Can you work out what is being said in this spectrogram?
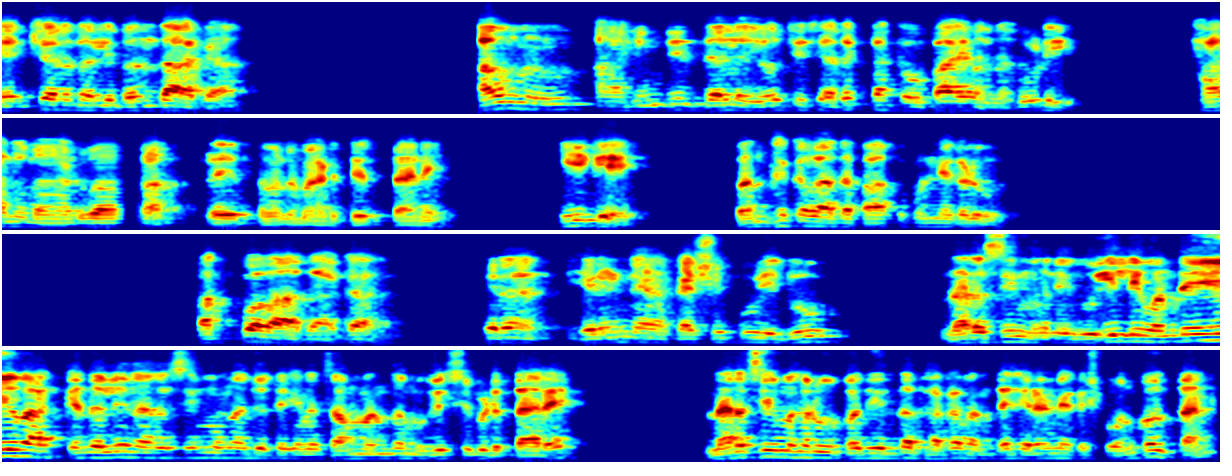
ಎಚ್ಚರದಲ್ಲಿ ಬಂದಾಗ ಅವನು ಆ ಹಿಂದಿದ್ದೆಲ್ಲ ಯೋಚಿಸಿ ಅದಕ್ಕೆ ತಕ್ಕ ಉಪಾಯವನ್ನ ಹೂಡಿ ಹಾನಿ ಮಾಡುವ ಪ್ರಯತ್ನವನ್ನು ಮಾಡುತ್ತಿರ್ತಾನೆ ಹೀಗೆ ಬಂಧಕವಾದ ಪಾಪ ಪುಣ್ಯಗಳು ಪಕ್ವವಾದಾಗ ಹಿರ ಹಿರಣ್ಯ ಕಶಿಪುವಿಗೂ ನರಸಿಂಹನಿಗೂ. ಇಲ್ಲಿ ಒಂದೇ ವಾಕ್ಯದಲ್ಲಿ ನರಸಿಂಹನ ಜೊತೆಗಿನ ಸಂಬಂಧ ಮುಗಿಸಿ ಬಿಡುತ್ತಾರೆ. ನರಸಿಂಹ ರೂಪದಿಂದ ಭಗವಂತ ಹಿರಣ್ಯಕಶಿಪುವನ್ನು ಕೊಲ್ತಾನೆ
